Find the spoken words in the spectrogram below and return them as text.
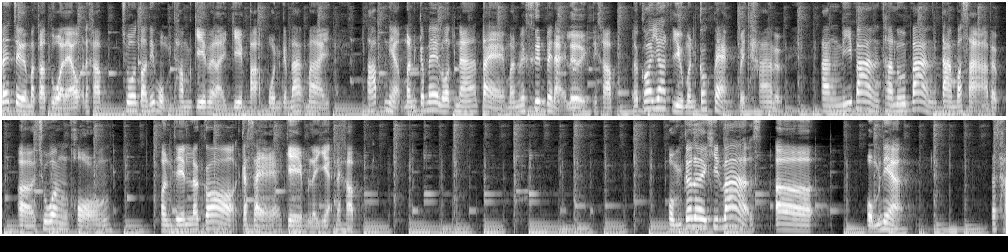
ได้เจอมากับตัวแล้วนะครับ ช่วงตอนที่ผมทำเกมหลายๆเกมปะปนกันมากมายซับเนี่ยมันก็ไม่ลดนะ แต่มันไม่ขึ้นไปไหนเลยนะครับ แล้วก็ยอดวิวมันก็แกว่งไปทางแบบ ทางนี้บ้างทางนู้นบ้างตามภาษาแบบเอ่อช่วงของคอนเทนต์แล้วก็กระแสเกมอะไรเงี้ยนะครับ ผมก็เลยคิดว่าเอ่อผมเนี่ยจะท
